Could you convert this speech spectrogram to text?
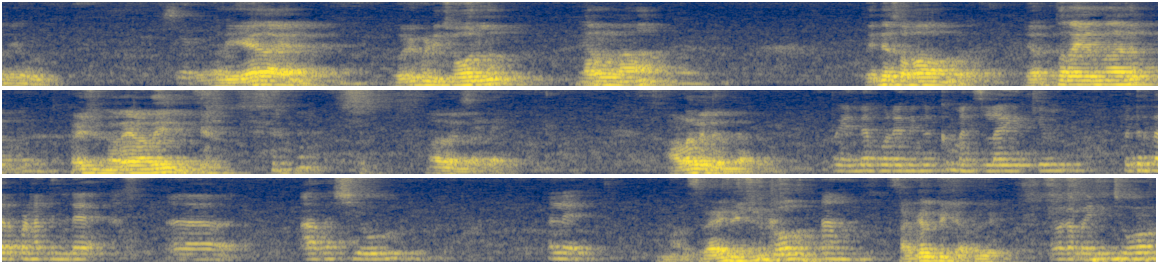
അതേ ഉള്ളൂ. അത് ഏതായാലും ഒരു പിടി ചോറിലും നിറവ് കാണാം എന്റെ സ്വഭാവം പോലെ. എത്ര ഇരുന്നാലും കഴിച്ച് നിറയാതെയും നിൽക്കാം അതല്ല. അളവിലല്ല. അപ്പോൾ എന്നെ പോലെ നിങ്ങൾക്ക് മനസ്സിലായിരിക്കും പിതൃതർപ്പണത്തിന്റെ ആവശ്യവും അല്ലേ? മനസ്സിലായിരിക്കും തോന്നുന്നു. സങ്കല്പിക്കാം അല്ലേ? നമുക്കപ്പോൾ ഇനി ചോറ്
